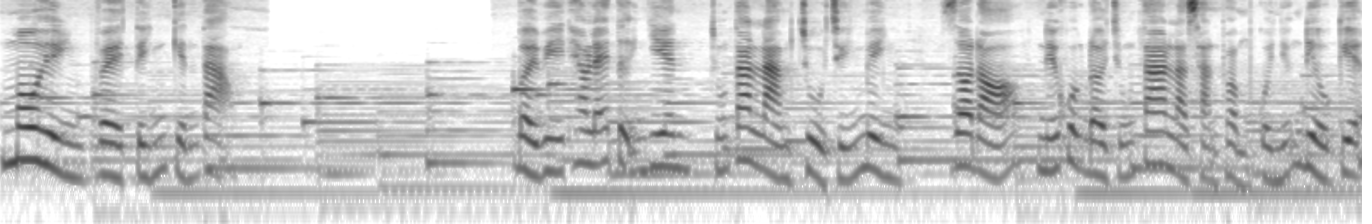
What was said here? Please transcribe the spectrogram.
Mô hình về tính kiến tạo. Bởi vì theo lẽ tự nhiên, chúng ta làm chủ chính mình. Do đó, nếu cuộc đời chúng ta là sản phẩm của những điều kiện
